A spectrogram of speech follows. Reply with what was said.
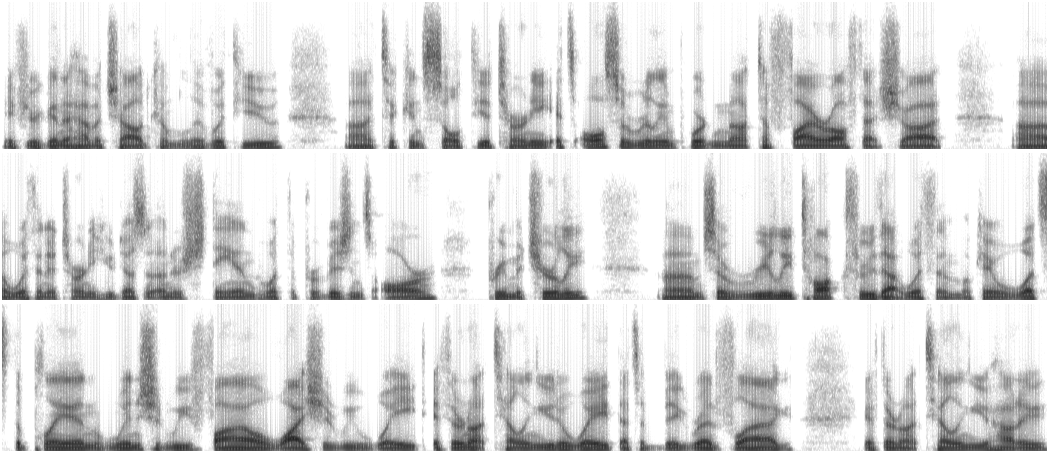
if you're going to have a child come live with you uh, to consult the attorney it's also really important not to fire off that shot uh, with an attorney who doesn't understand what the provisions are prematurely um, so really talk through that with them. Okay, what's the plan? When should we file? Why should we wait? If they're not telling you to wait, that's a big red flag. If they're not telling you how to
